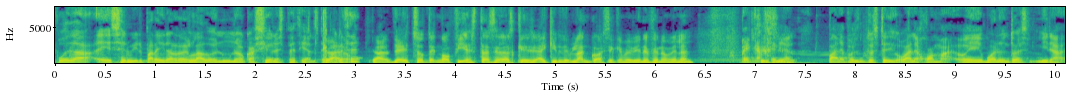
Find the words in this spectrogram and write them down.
pueda eh, servir para ir arreglado en una ocasión especial, ¿te parece? Claro, de hecho tengo fiestas en las que hay que ir de blanco, así que me viene fenomenal. Venga, genial. Vale, pues entonces te digo, vale, Juanma, eh, bueno, entonces mira,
